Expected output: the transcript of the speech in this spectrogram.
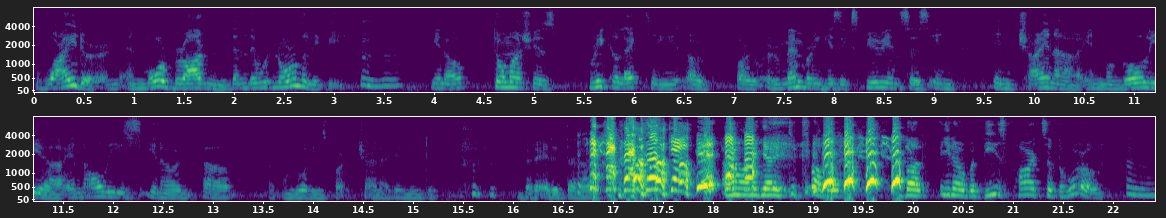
wider and, and more broadened than they would normally be. hmm You know, Tomasz is recollecting or or remembering his experiences in in China, in Mongolia, and all these. You know, uh, Mongolia is part of China. I didn't mean to. Better edit that out. That's okay. I don't want to get into trouble. But you know, but these parts of the world hmm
